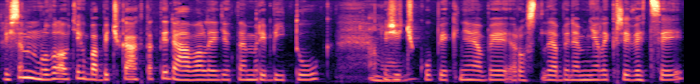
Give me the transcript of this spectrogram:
Když jsem mluvila o těch babičkách, tak ty dávali dětem rybí tuk, ano. žičku pěkně, aby rostly, aby neměly křivici.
